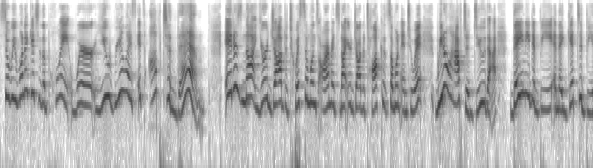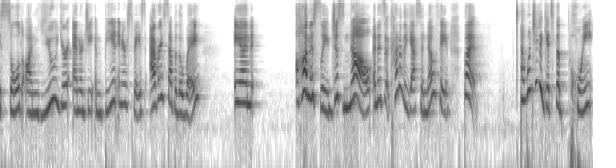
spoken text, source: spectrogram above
So we want to get to the point where you realize it's up to them. It is not your job to twist someone's arm. It's not your job to talk someone into it. We don't have to do that. They need to be and they get to be sold on you, your energy, and being in your space every step of the way. And honestly, just know, and it's kind of the yes and no thing, but I want you to get to the point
